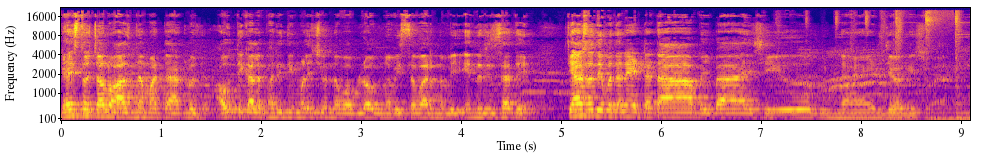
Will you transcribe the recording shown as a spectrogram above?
ગાઈસ તો ચાલો આજના માટે આટલું જ. આવતીકાલે ફરીથી મળીશું નવા બ્લોગ નવી સવાર, નવી એનર્જી સાથે. ત્યાં સુધી બધાને ટાટા bye bye you good night જય યોગેશ્વર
